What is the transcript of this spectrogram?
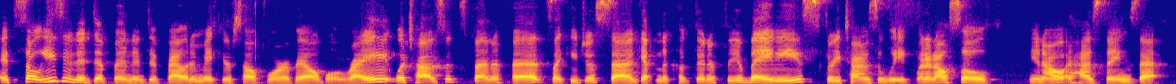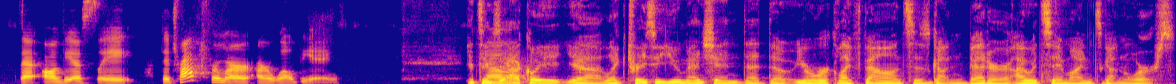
it's so easy to dip in and dip out and make yourself more available, right? Which has its benefits. Like you just said, getting to cook dinner for your babies three times a week, but it also, you know, it has things that that obviously detract from our, our well-being. It's exactly yeah. Like Tracey, you mentioned that the, your work life balance has gotten better. I would say mine's gotten worse.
